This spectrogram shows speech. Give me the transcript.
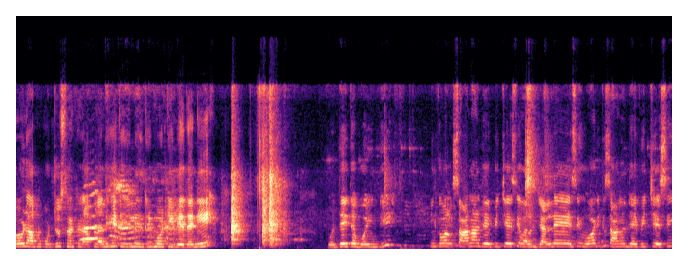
ఓడి అప్పుడు కూడా చూస్తుంటాడు అప్పుడు అలిగే తెలియలేదు రిమోట్ లేదని. వద్దైతే పోయింది. ఇంకా వాళ్ళకి స్నానాలు చేయించేసి వాళ్ళకి జల్లేసి ఓడికి స్నానం చేయించేసి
